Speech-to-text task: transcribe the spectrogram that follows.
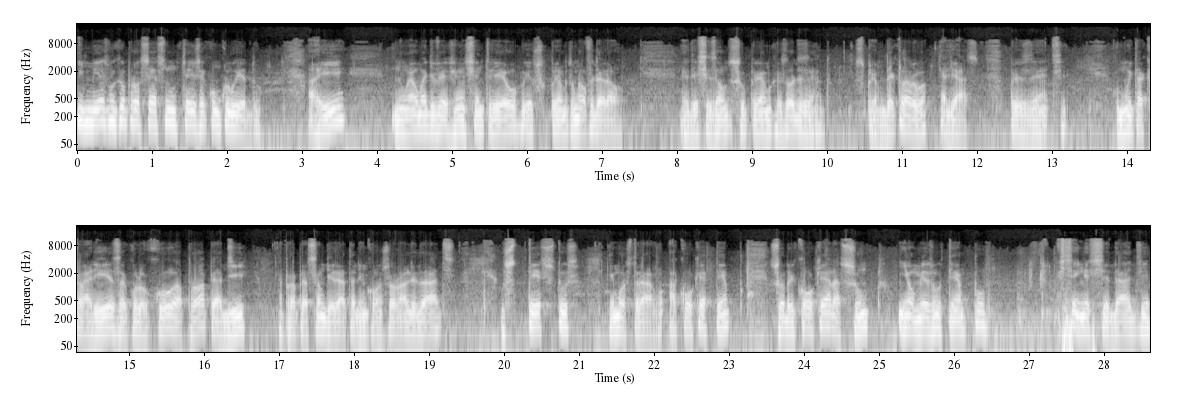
e mesmo que o processo não esteja concluído. Aí não é uma divergência entre eu e o Supremo Tribunal Federal. É decisão do Supremo que eu estou dizendo. O Supremo declarou, aliás, o presidente com muita clareza colocou a própria ADI, a própria ação direta de inconstitucionalidades, os textos que mostravam a qualquer tempo, sobre qualquer assunto, e ao mesmo tempo sem necessidade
